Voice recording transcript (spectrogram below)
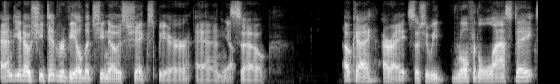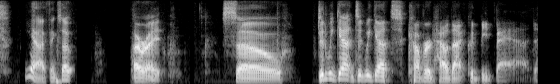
and you know she did reveal that she knows Shakespeare, and yep. so okay, all right. So should we roll for the last date? Yeah, I think so. All right. So did we get did we get covered how that could be bad?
